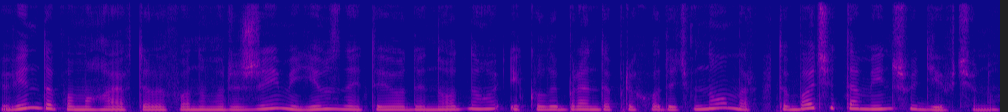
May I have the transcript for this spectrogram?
Він допомагає в телефонному режимі їм знайти один одного, і коли Бренда приходить в номер, то бачить там іншу дівчину.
